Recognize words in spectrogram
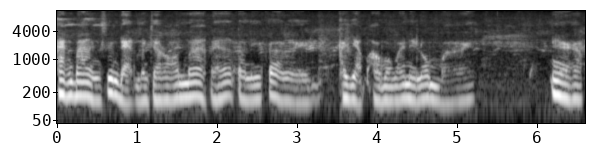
ข้างบ้าน ซึ่งแดดมันจะร้อนมากนะฮะตอนนี้ก็เลยขยับเอามาไว้ในร่มไม้เนี่ยครับ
